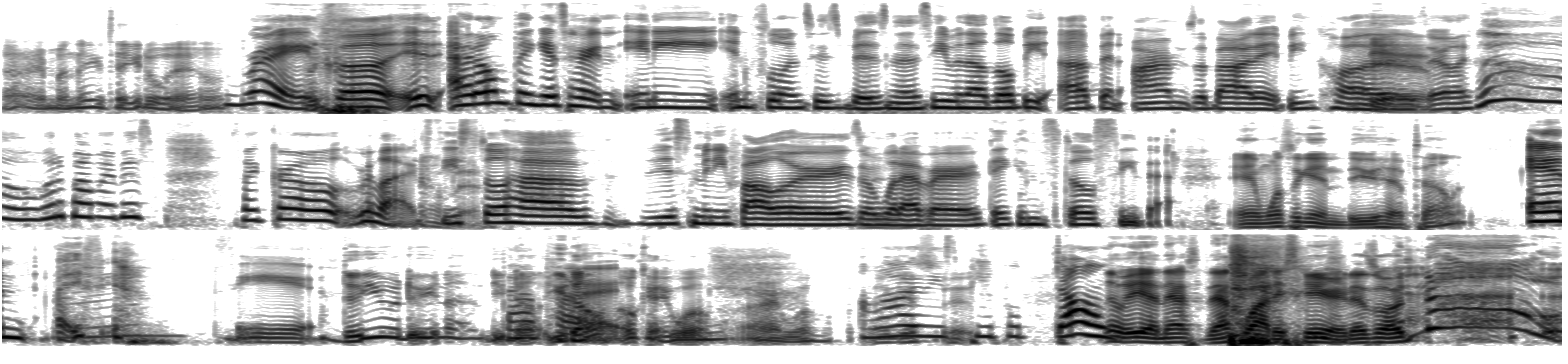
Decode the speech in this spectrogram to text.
all right, my nigga, take it away. huh? Right. So it, I don't think it's hurting any influencers' business, even though they'll be up in arms about it because Yeah. they're like, oh, what about my business? It's like, girl, relax. You down. still have this many followers or Yeah. whatever. They can still see that. And once again, do you have talent? And if mm. See, Do you or do you not? You That don't. You don't. Okay. Well. All right. Well. a I lot of these people don't. No, yeah, and that's that's why they're scared. That's why. No,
